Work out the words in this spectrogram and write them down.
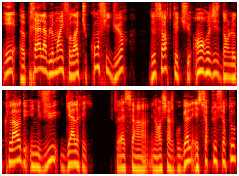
Et préalablement, il faudra que tu configures de sorte que tu enregistres dans le cloud une vue galerie. Je te laisse faire une recherche Google et surtout, surtout,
